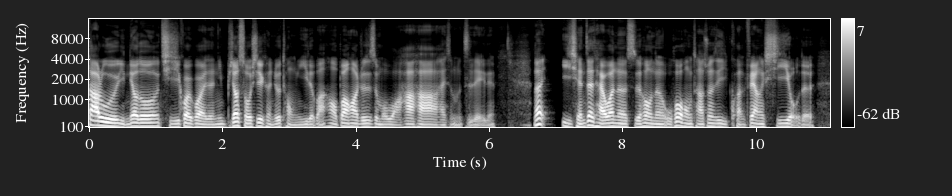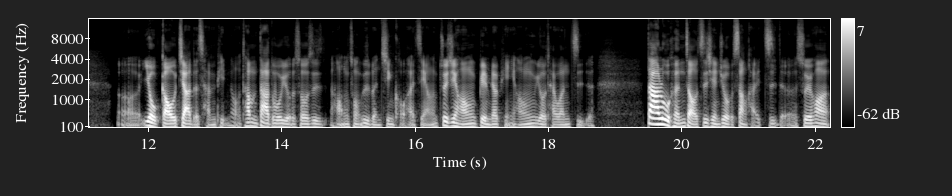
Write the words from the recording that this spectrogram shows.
大陆饮料都奇奇怪怪的，你比较熟悉的可能就统一的吧，好，不然的话就是什么娃哈哈还什么之类的。那以前在台湾的时候呢，午后红茶算是一款非常稀有的，呃，又高价的产品哦。他们大多有的时候是好像从日本进口还是怎样，最近好像变比较便宜，好像有台湾制的。大陆很早之前就有上海制的，所以话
